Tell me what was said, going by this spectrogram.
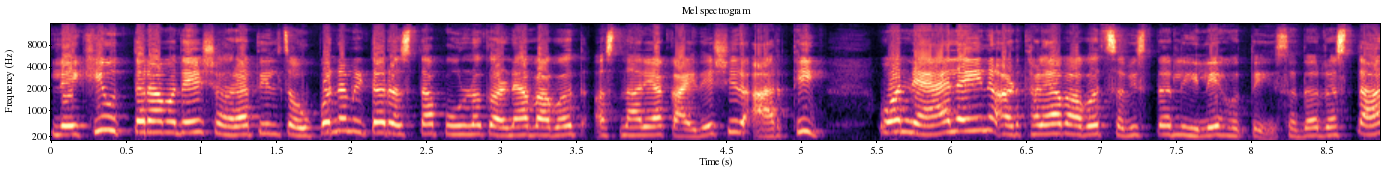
लेखी उत्तरामध्ये शहरातील चौपन्न मीटर रस्ता पूर्ण करण्याबाबत असणाऱ्या कायदेशीर आर्थिक व न्यायालयीन अडथळ्याबाबत सविस्तर लिहिले होते. सदर रस्ता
